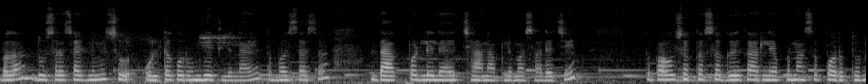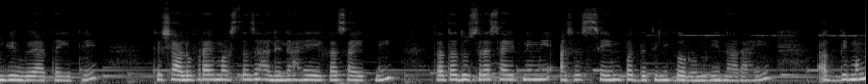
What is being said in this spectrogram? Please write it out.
बघा दुसऱ्या साईडने मी सु उलटं करून घेतलेलं आहे. तर मस्त असं डाग पडलेले आहेत छान आपले मसाल्याचे. तर पाहू शकता सगळे कारले आपण असं परतून घेऊया आता इथे. तर शालो फ्राय मस्त झालेलं आहे एका साईडने. तर आता दुसऱ्या साईडने मी असं सेम पद्धतीने करून घेणार आहे. अगदी मग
